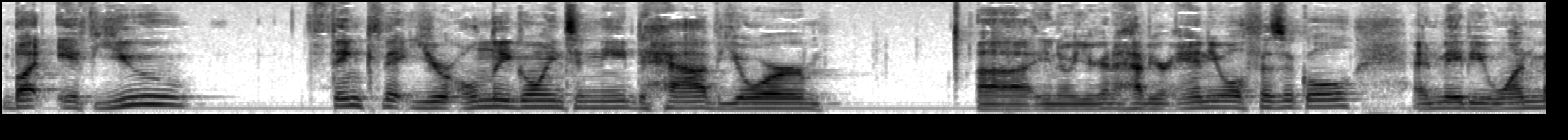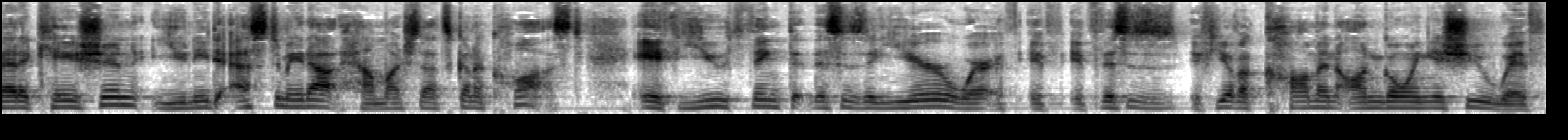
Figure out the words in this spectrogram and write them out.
But if you think that you're only going to need to have your uh, you know, you're going to have your annual physical and maybe one medication. You need to estimate out how much that's going to cost. If you think that this is a year where, if, if, if this is, if you have a common ongoing issue with,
